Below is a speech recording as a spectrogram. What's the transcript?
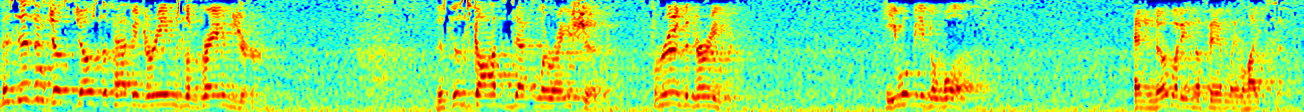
This isn't just Joseph having dreams of grandeur. This is God's declaration through the dream. He will be the one. And nobody in the family likes it.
